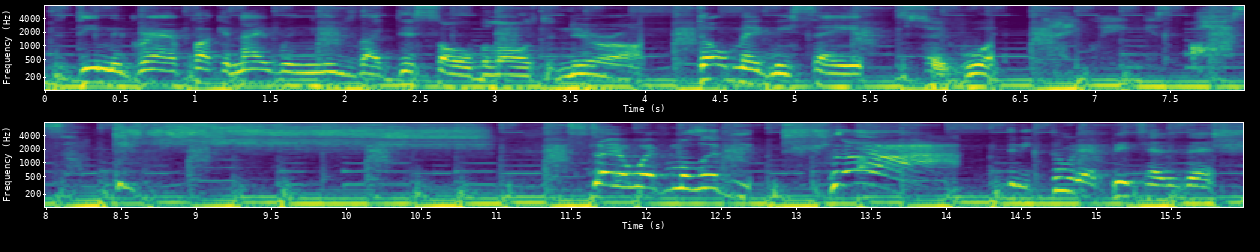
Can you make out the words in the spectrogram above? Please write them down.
The demon grabbed fucking Nightwing and he was like, this soul belongs to Neron. Don't make me say it. Say what? Nightwing is awesome. Stay away from Olivia. Ah! Then he threw that bitch at his ass.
